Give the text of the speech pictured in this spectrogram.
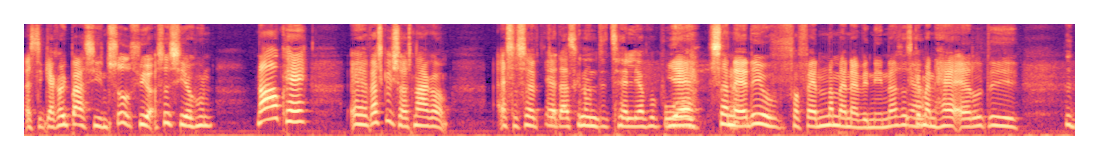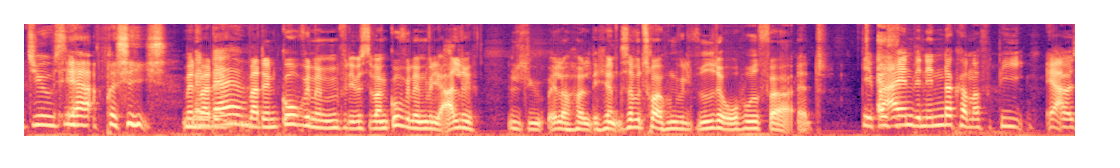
Altså, jeg kan jo ikke bare sige en sød fyr, så siger hun, nå okay, øh, hvad skal vi så snakke om? Altså, så, ja, der skal nogle detaljer på bordet. Ja, sådan ja. er det jo for fanden, når man er veninder. Så skal ja. man have alle det... The juicy. Ja, præcis. Men, Men var, det, var det en god veninde? Fordi hvis det var en god veninde, ville jeg aldrig lyve eller holde det hen. Så tror jeg, hun ville vide det overhovedet før, at... Det er bare altså, en veninde, der kommer forbi. Ja. Og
